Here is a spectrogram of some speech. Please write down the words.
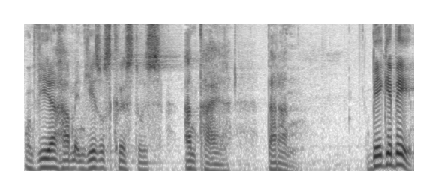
Und wir haben in Jesus Christus Anteil daran. BGB.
